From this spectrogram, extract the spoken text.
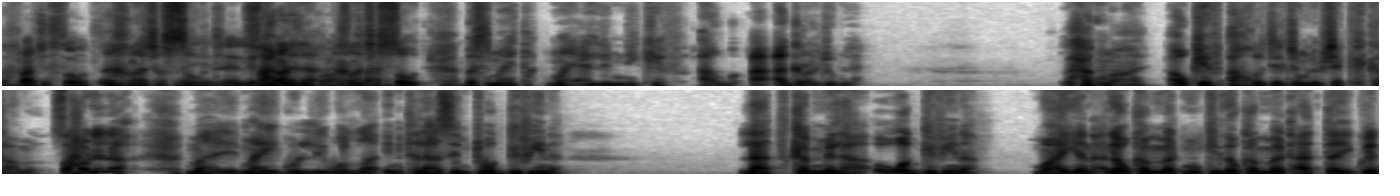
إخراج الصوت إخراج الصوت صح ولا لا؟ صحيح. الصوت نعم. بس ما يط... ما يعلمني كيف أقرأ الجملة لاحظت معي أو كيف أخرج الجملة بشكل كامل صح ولا لا ما ما يقول لي والله أنت لازم توقف هنا لا تكملها وقف هنا معينه لو كملت ممكن لو كملت حتى يمكن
